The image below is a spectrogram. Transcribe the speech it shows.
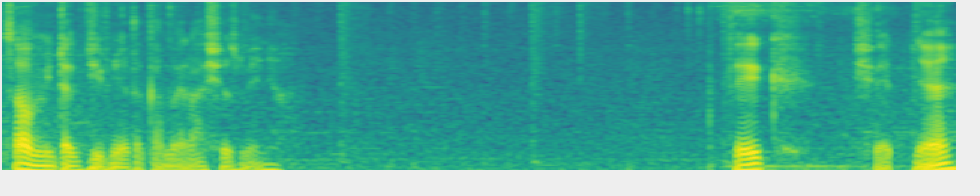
Co mi tak dziwnie ta kamera się zmienia? Pyk. Świetnie.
